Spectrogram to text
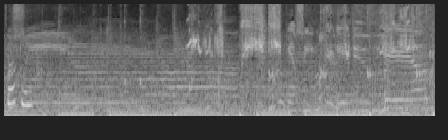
Keep talking. Whoa.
